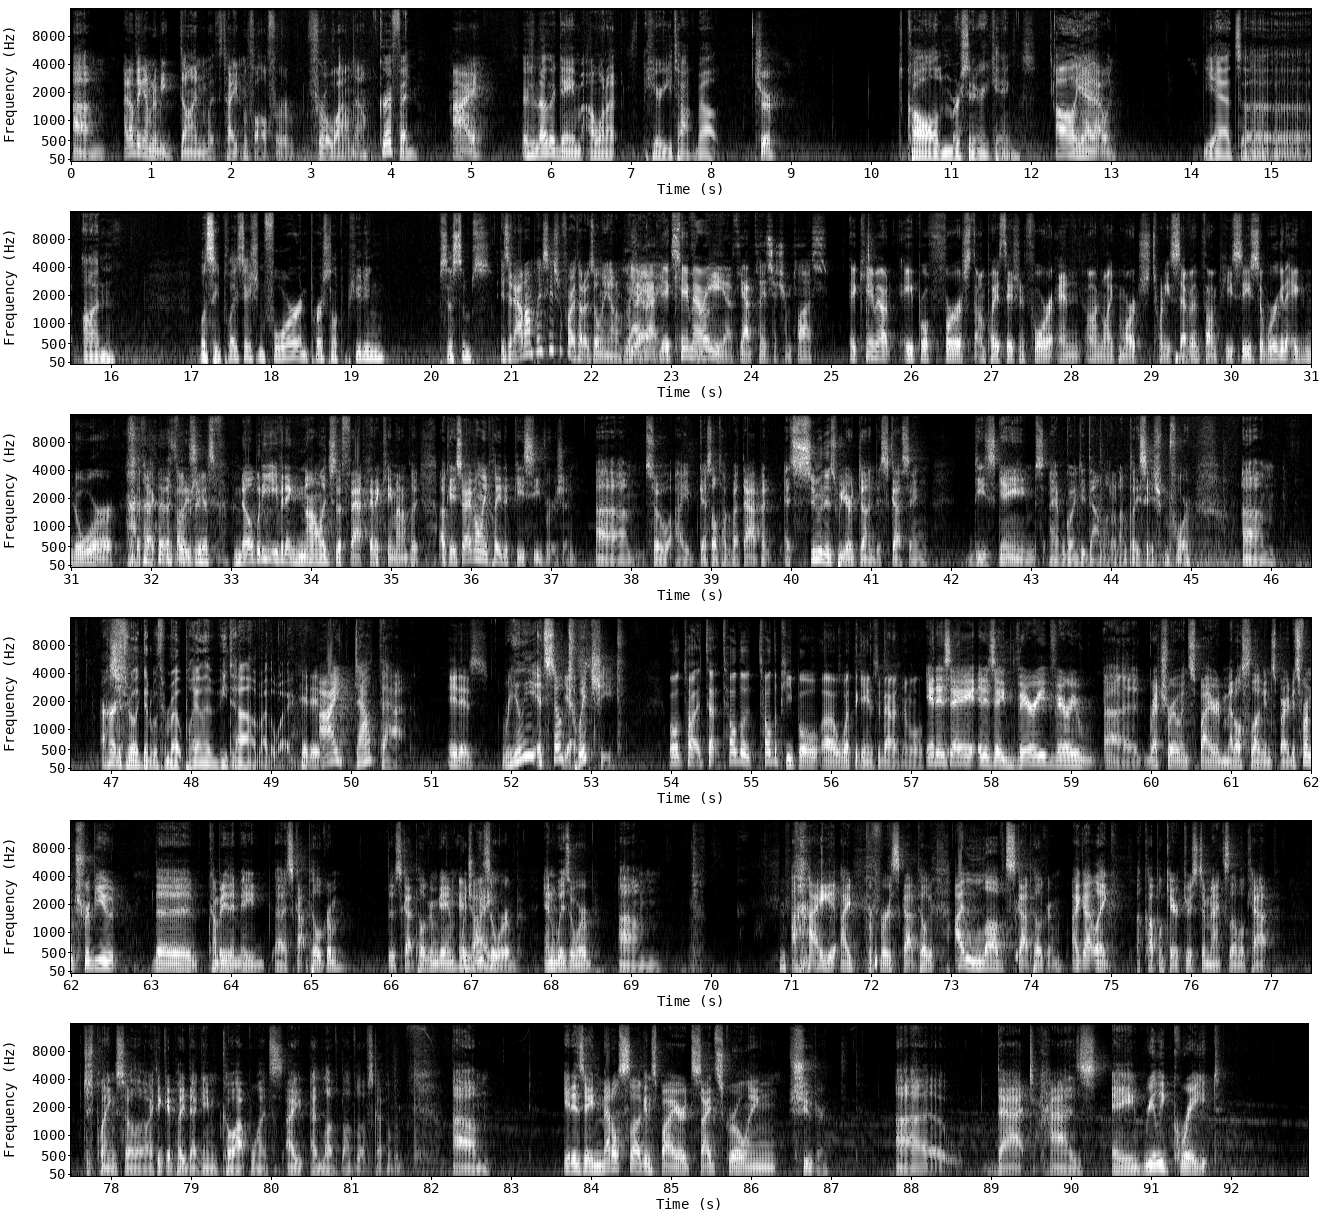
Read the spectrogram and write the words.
Um, I don't think I'm going to be done with Titanfall for for a while now. Griffin, Hi. there's another game I want to hear you talk about. Sure. It's called Mercenary Kings. Oh yeah, that one. Yeah, it's uh on let's see, PlayStation 4 and personal computing systems. Is it out on PlayStation 4? I thought it was only out on PlayStation. Yeah, Yeah, yeah, it it's came out- free if you have PlayStation Plus. It came out April 1st on PlayStation 4 and on like March 27th on PC. So we're going to ignore the fact that it's on PS. Nobody even acknowledged the fact that it came out on play. Okay, so I've only played the PC version, um, so I guess I'll talk about that. But as soon as we are done discussing these games, I am going to download it on PlayStation Four. Um, I heard it's really good with remote play on the Vita, by the way. It is. I doubt that. it is. Really, it's so Yes. twitchy. Well, t- t- tell the tell the people uh, what the game's about, and then we'll. It is a it is a very very uh, retro inspired Metal Slug inspired. It's from Tribute, the company that made uh, Scott Pilgrim, the Scott Pilgrim game, and which Wizorb. I and Wizorb. Um, I I prefer Scott Pilgrim. I loved Scott Pilgrim. I got like a couple characters to max level cap just playing solo. I think I played that game co op once. I I loved love love Scott Pilgrim. Um, it is a Metal Slug inspired side scrolling shooter uh, that has a really great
